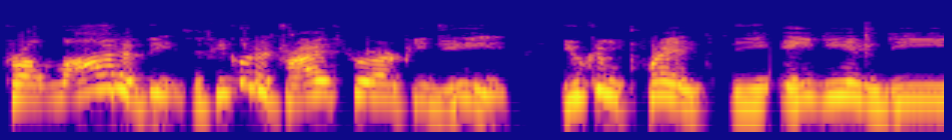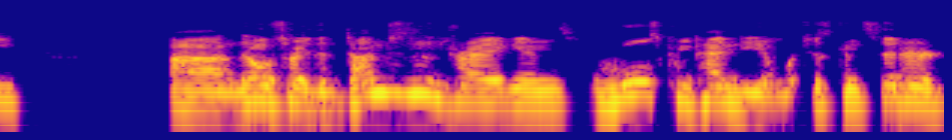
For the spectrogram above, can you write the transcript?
for a lot of these. If you go to Drive Through RPG, you can print the AD&D, uh, no, sorry, the Dungeons and Dragons Rules Compendium, which is considered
